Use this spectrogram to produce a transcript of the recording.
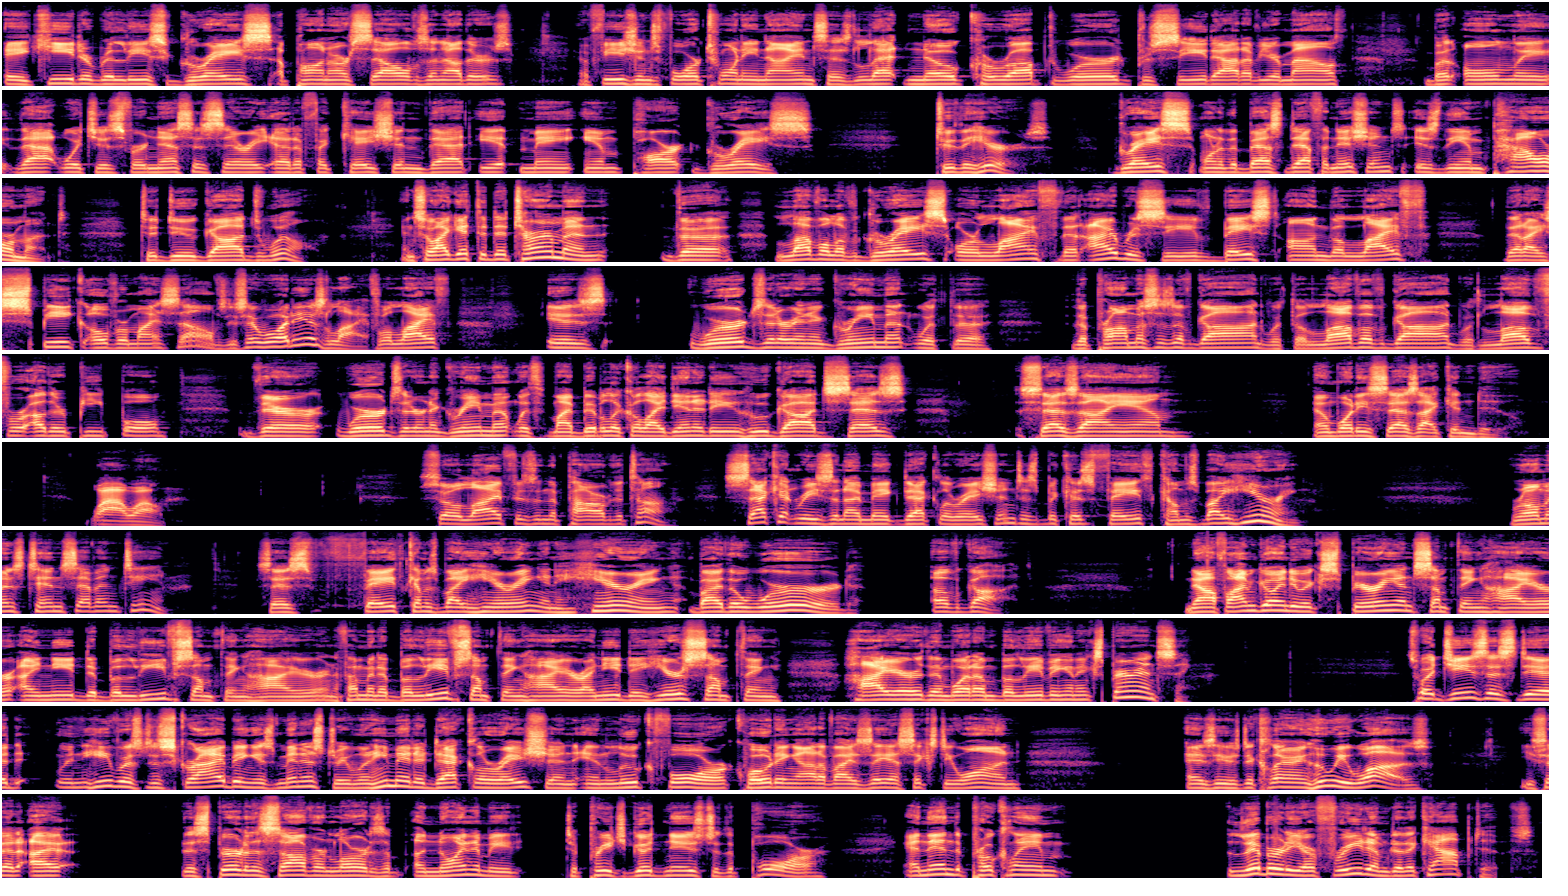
a key to release grace upon ourselves and others. Ephesians 4:29 says, "Let no corrupt word proceed out of your mouth, but only that which is for necessary edification, that it may impart grace to the hearers." Grace, one of the best definitions, is the empowerment to do God's will. And so I get to determine the level of grace or life that I receive based on the life that I speak over myself. You say, well, what is life? Well, life is words that are in agreement with the the promises of God, with the love of God, with love for other people. They're words that are in agreement with my biblical identity, who God says says I am, and what he says I can do. Wow, wow. So life is in the power of the tongue. Second reason I make declarations is because faith comes by hearing. Romans 10:17 says faith comes by hearing and hearing by the word of God. Now, if I'm going to experience something higher, I need to believe something higher. And if I'm going to believe something higher, I need to hear something higher than what I'm believing and experiencing. It's what Jesus did when he was describing his ministry, when he made a declaration in Luke 4, quoting out of Isaiah 61, as he was declaring who he was. He said, I, the Spirit of the sovereign Lord has anointed me to preach good news to the poor and then to proclaim liberty or freedom to the captives.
